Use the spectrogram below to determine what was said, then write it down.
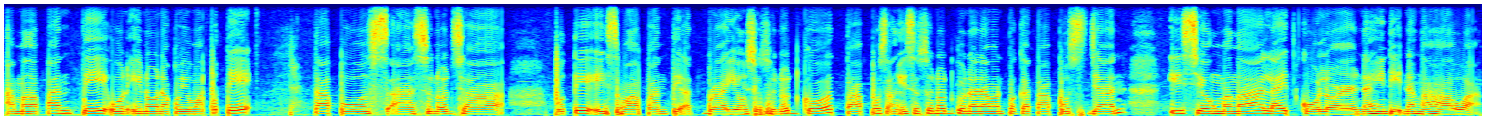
ang mga panty, un inuna ko yung mga puti. Tapos, ah, sunod sa puti is mga panty at bra yung susunod ko. Tapos, ang isusunod ko na naman pagkatapos dyan is yung mga light color na hindi nangahawa.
